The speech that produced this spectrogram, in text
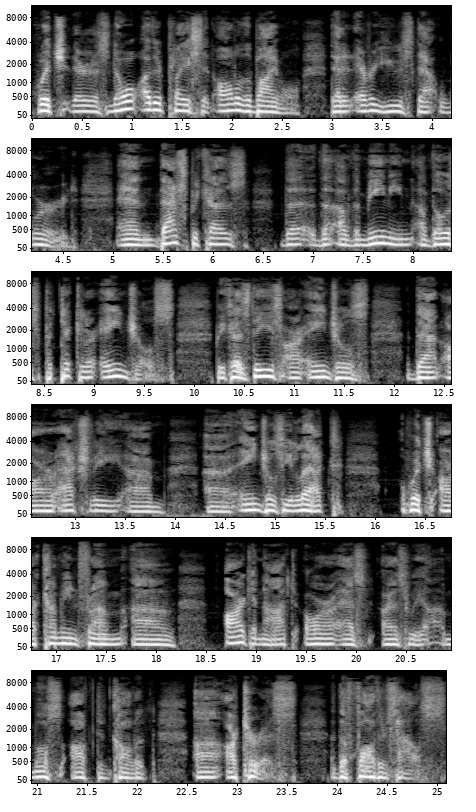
which there is no other place in all of the Bible that it ever used that word. And that's because the, the of the meaning of those particular angels, because these are angels that are actually um, uh, angels elect, which are coming from uh, Argonaut, or as as we most often call it, uh, Arcturus, the Father's house,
